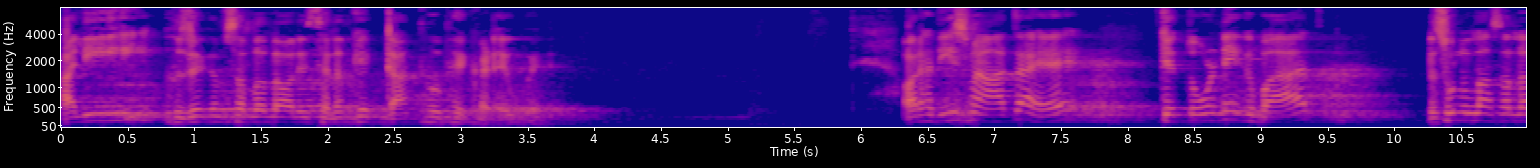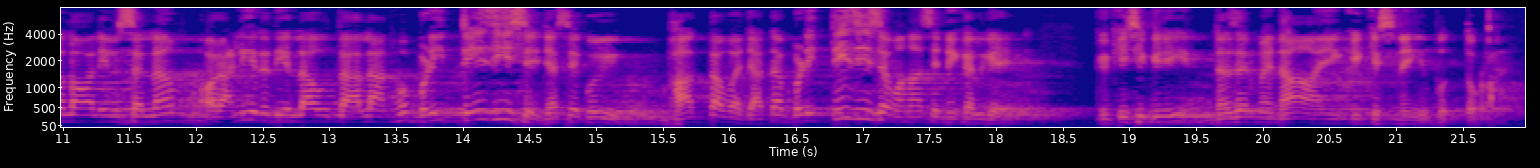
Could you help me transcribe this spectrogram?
علی حضرت صلی اللہ علیہ وسلم کے کاندھوں پہ کھڑے ہوئے۔ اور حدیث میں آتا ہے کہ توڑنے کے بعد رسول اللہ صلی اللہ علیہ وسلم اور علی رضی اللہ تعالیٰ عنہ بڑی تیزی سے، جیسے کوئی بھاگتا ہوا جاتا، بڑی تیزی سے وہاں سے نکل گئے کہ کسی کی نظر میں نہ آئے کہ کس نے یہ بت توڑا ہے۔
